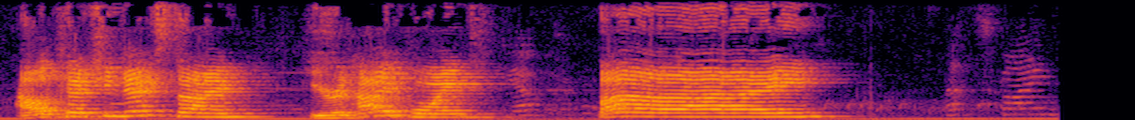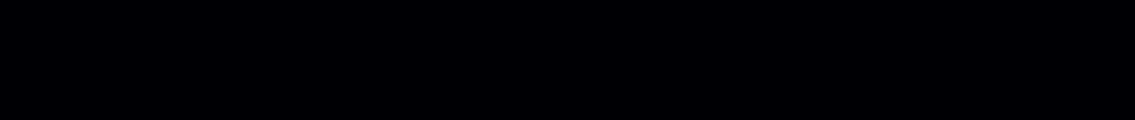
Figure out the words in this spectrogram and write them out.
I'll catch you next time here at High Point. Bye.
